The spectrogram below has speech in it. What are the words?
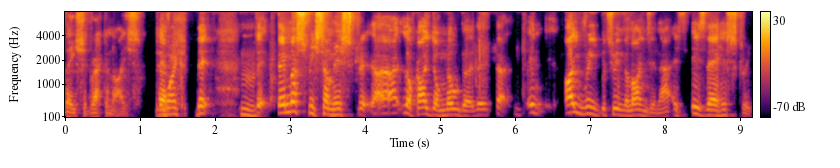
they should recognise. There, there, hmm. there, there, must be some history. Uh, look, I don't know that. that in, I read between the lines in that. Is, is there history?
